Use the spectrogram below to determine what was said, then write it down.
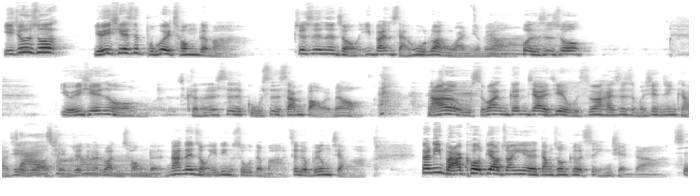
也就是说有一些是不会冲的嘛，就是那种一般散户乱玩有没有，嗯、或者是说。有一些那种可能是股市三宝有没有？拿了五十万跟家里借五十万，还是什么现金卡借多少钱就那边乱冲的，嗯、那那种一定输的嘛，这个不用讲啊。那你把它扣掉，专业的当冲客是赢钱的啊。是。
